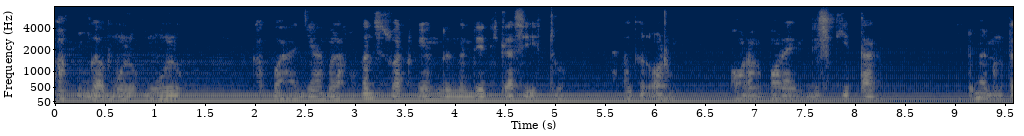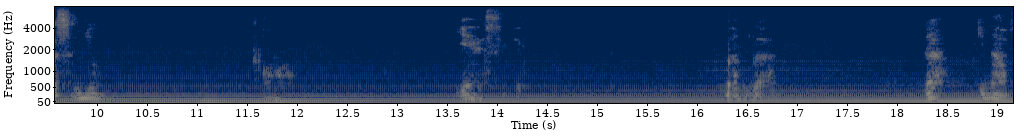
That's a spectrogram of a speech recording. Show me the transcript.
Aku nggak muluk-muluk. Aku hanya melakukan sesuatu yang dengan dedikasi itu agar orang orang-orang di sekitar itu memang tersenyum yes. Bangga. Dah enough.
